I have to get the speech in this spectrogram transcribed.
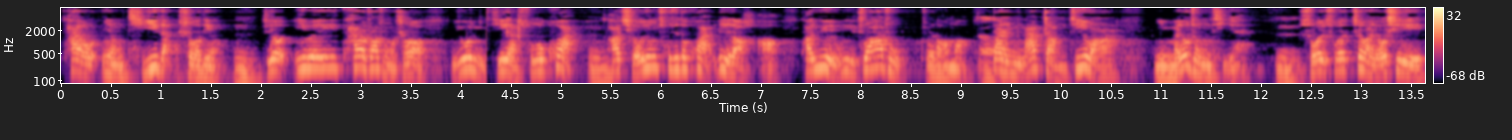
它有那种体感设定，嗯只有因为它要抓宠的时候，如果你体感速度快，嗯它球扔出去的快，力道好，它越容易抓住，知道吗？哦但是你拿掌机玩，你没有这种体验。嗯所以说这款游戏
